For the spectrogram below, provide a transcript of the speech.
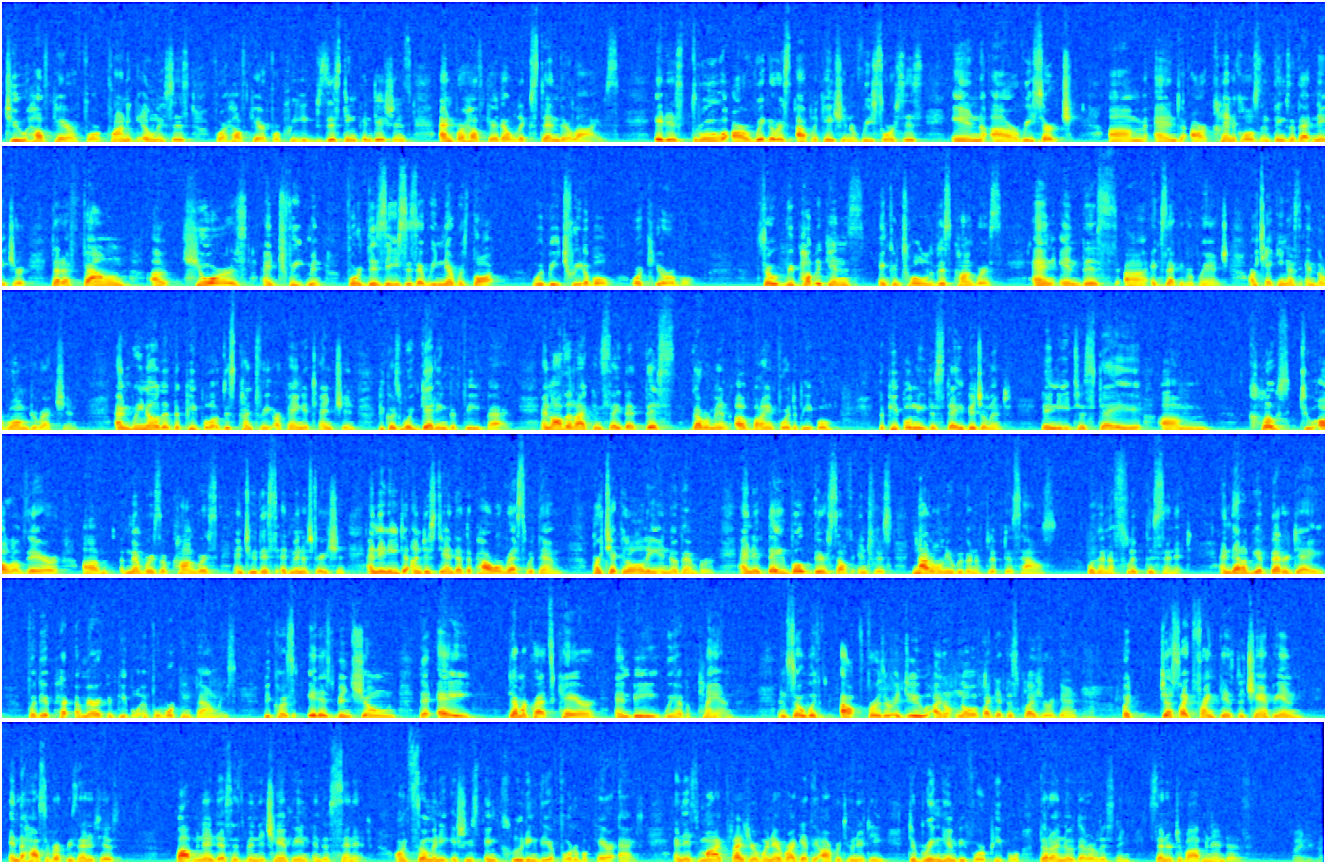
to health care for chronic illnesses, for health care for pre-existing conditions, and for health care that will extend their lives. It is through our rigorous application of resources in our research um, and our clinicals and things of that nature that have found uh, cures and treatment for diseases that we never thought would be treatable or curable. So Republicans in control of this Congress and in this uh, executive branch are taking us in the wrong direction. And we know that the people of this country are paying attention because we're getting the feedback. And all that I can say that this government of, by, and for the people, the people need to stay vigilant. They need to stay um, close to all of their um, members of Congress and to this administration. And they need to understand that the power rests with them, particularly in November. And if they vote their self-interest, not only are we going to flip this House, we're going to flip the Senate. And that'll be a better day for the American people and for working families because it has been shown that A, Democrats care, and B, we have a plan. And so without further ado, I don't know if I get this pleasure again, but just like Frank is the champion in the House of Representatives, Bob Menendez has been the champion in the Senate on so many issues, including the Affordable Care Act. And it's my pleasure whenever I get the opportunity to bring him before people that I know that are listening. Senator Bob Menendez.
